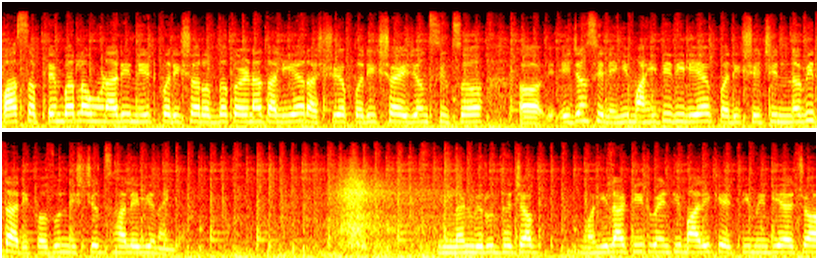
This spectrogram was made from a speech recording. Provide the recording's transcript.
पाच सप्टेंबरला होणारी नीट परीक्षा रद्द करण्यात आली आहे. राष्ट्रीय परीक्षा एजन्सीचं एजन्सीने ही माहिती दिली आहे. परीक्षेची नवी तारीख अजून निश्चित झालेली नाही आहे. इंग्लंड विरुद्धच्या महिला टी ट्वेंटी मालिकेत टीम इंडियाच्या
